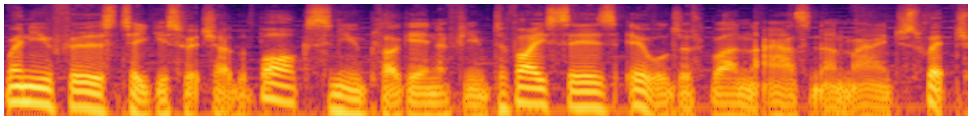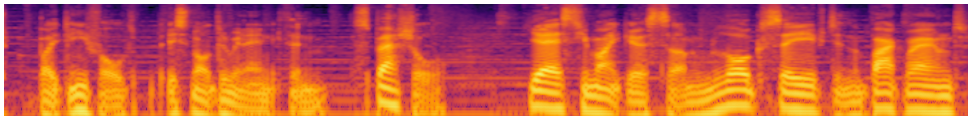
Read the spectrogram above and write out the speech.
When you first take your switch out of the box and you plug in a few devices, it will just run as an unmanaged switch. By default, it's not doing anything special. Yes, you might get some log saved in the background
